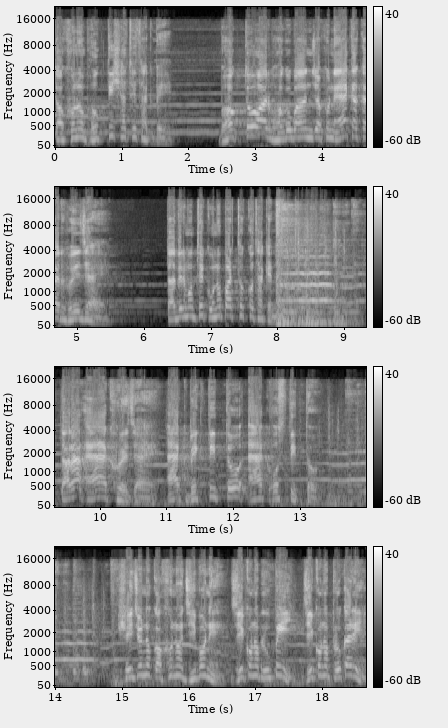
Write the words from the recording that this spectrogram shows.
তখনও ভক্তি সাথে থাকবে। ভক্ত আর ভগবান যখন এক আকার হয়ে যায়, তাদের মধ্যে কোনো পার্থক্য থাকে না। তারা এক হয়ে যায়, এক ব্যক্তিত্ব, এক অস্তিত্ব। সেই জন্য কখনো জীবনে যে কোনো রূপেই, যে কোনো প্রকারেই,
